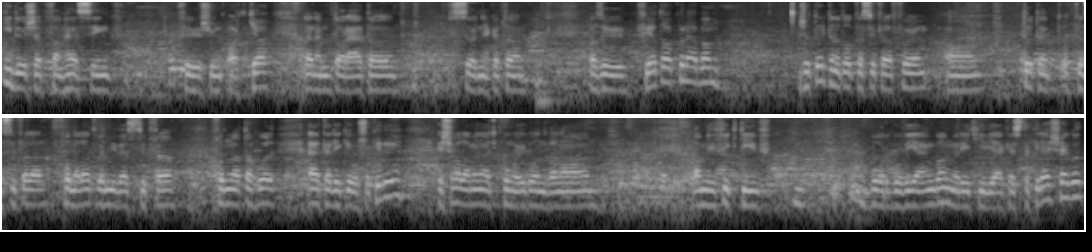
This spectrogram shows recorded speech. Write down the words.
idősebb Van Helsing főhősünk atya le nem darálta a szörnyeket a, az ő fiatalkorában. És a történet ott veszi fel a, folyam, a történet ott veszi fel a fonalat, vagy mi vesszük fel a fonalat, ahol eltelik jó sok idő, és valami nagy komoly gond van a, ami fiktív Borgoviánkban, mert így hívják ezt a királyságot,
